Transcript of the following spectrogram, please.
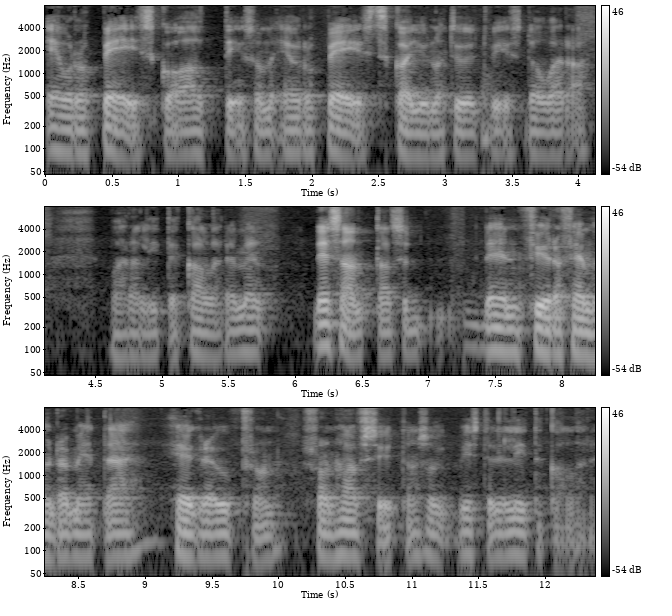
europeisk och allting som är europeiskt ska ju naturligtvis då vara, vara lite kallare. Men det är sant, alltså det är en 400-500 meter högre upp från, från havsytan så visst är det lite kallare.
